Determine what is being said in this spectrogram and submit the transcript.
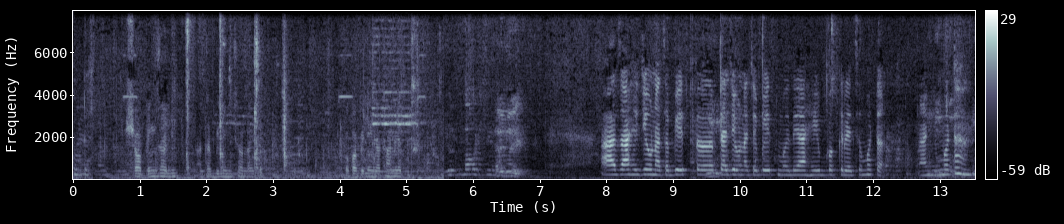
एवढे. शॉपिंग झाली. आता बिलिंग चालू आहे ते. पप्पा थांबलेत. आज आहे जेवणाचा बेत तर त्या जेवणाच्या बेतमध्ये आहे बकऱ्याचं मटण. आणि मटण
